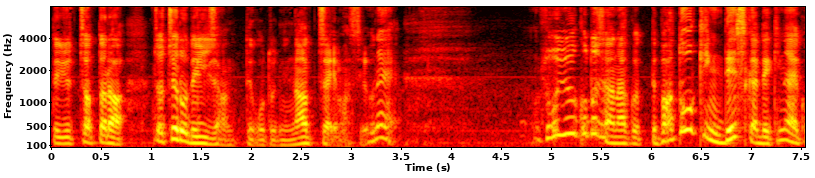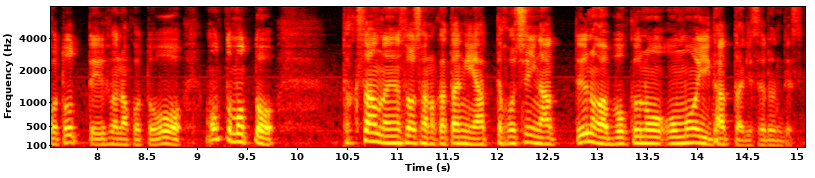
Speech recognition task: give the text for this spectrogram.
て言っちゃったら、じゃあチェロでいいじゃんってことになっちゃいますよね。そういうことじゃなくって、馬頭琴でしかできないことっていうふうなことを、もっともっと、たくさんの演奏者の方にやってほしいなっていうのが僕の思いだったりするんです。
